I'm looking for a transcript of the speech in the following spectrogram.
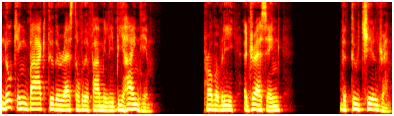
looking back to the rest of the family behind him, probably addressing the two children.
